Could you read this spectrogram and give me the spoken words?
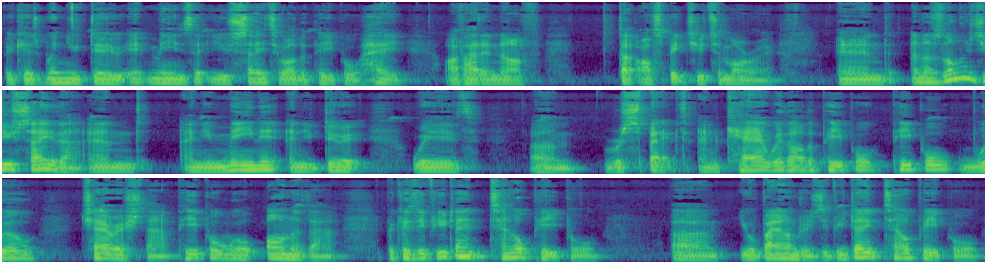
Because when you do it means that you say to other people hey i've had enough. That i'll speak to you tomorrow. And and as long as you say that and and you mean it and you do it with um, respect and care with other people people will cherish that. People will honor that. Because if you don't tell people um, your boundaries, if you don't tell people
